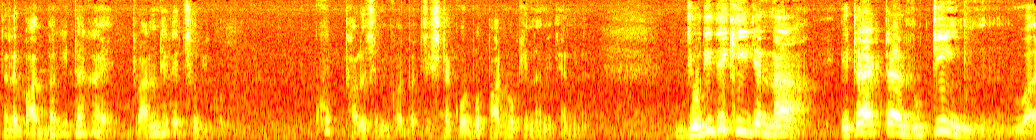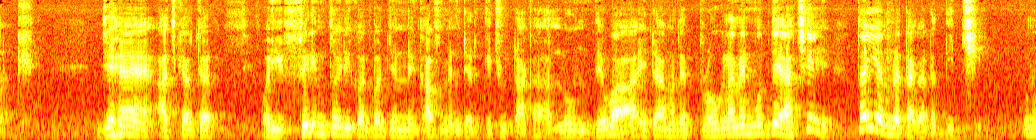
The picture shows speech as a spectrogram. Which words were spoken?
তাহলে বাদবাকি টাকায় প্রাণ ঢেলে ছবি করব। খুব ভালো ছবি করবার চেষ্টা করব, পারব কিনা আমি জানি না। যদি দেখি যে না, এটা একটা রুটিন ওয়ার্ক যে হ্যাঁ আজকালকার ওই ফিল্ম তৈরি করবার জন্য গভর্নমেন্টের কিছু টাকা লোন দেওয়া, এটা আমাদের প্রোগ্রামের মধ্যে আছে, তাই আমরা টাকাটা দিচ্ছি। কোনো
